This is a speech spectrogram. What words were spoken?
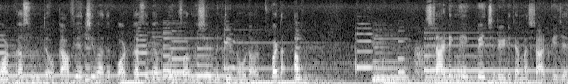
पॉडकास्ट सुनते हो। काफ़ी अच्छी बात है पॉडकास्ट से भी आपको इन्फॉर्मेशन मिलती है नो डाउट बट अब स्टार्टिंग में एक पेज रीड करना स्टार्ट कीजिए।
